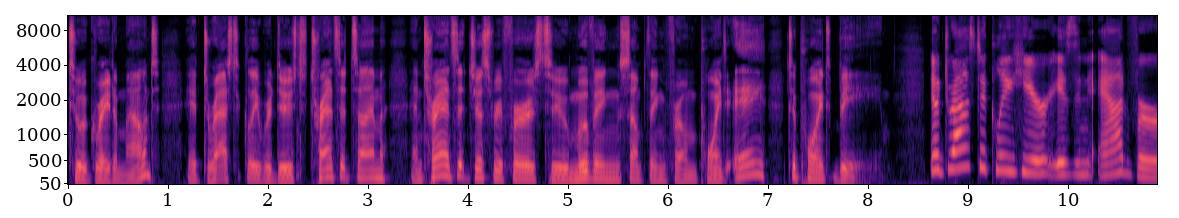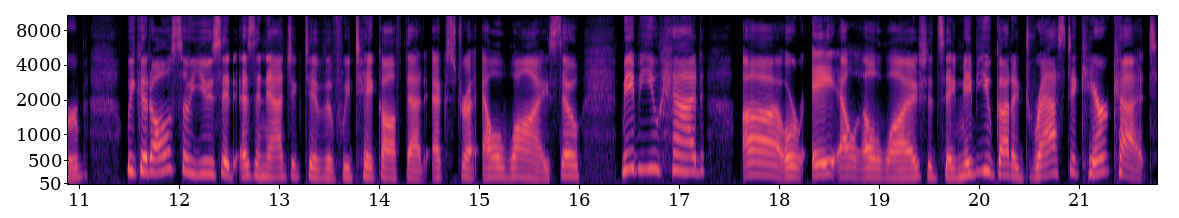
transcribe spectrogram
to a great amount. It drastically reduced transit time, and transit just refers to moving something from point A to point B. Now, drastically here is an adverb. We could also use it as an adjective if we take off that extra ly. So maybe you had, uh, or a l l y, I should say, maybe you got a drastic haircut.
